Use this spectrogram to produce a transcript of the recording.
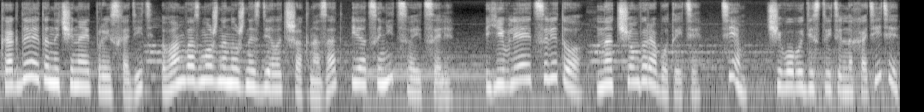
Когда это начинает происходить, вам, возможно, нужно сделать шаг назад и оценить свои цели. Является ли то, над чем вы работаете, тем, чего вы действительно хотите,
